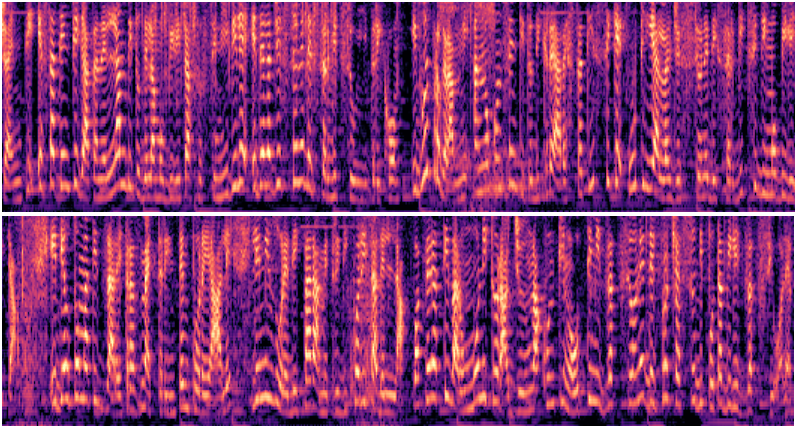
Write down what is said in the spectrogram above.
intelligenti è stata impiegata nell'ambito della mobilità sostenibile e della gestione del servizio idrico. I due programmi hanno consentito di creare statistiche utili alla gestione dei servizi di mobilità e di automatizzare e trasmettere in tempo reale le misure dei parametri di qualità dell'acqua per attivare un monitoraggio e una continua ottimizzazione del processo di potabilizzazione.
